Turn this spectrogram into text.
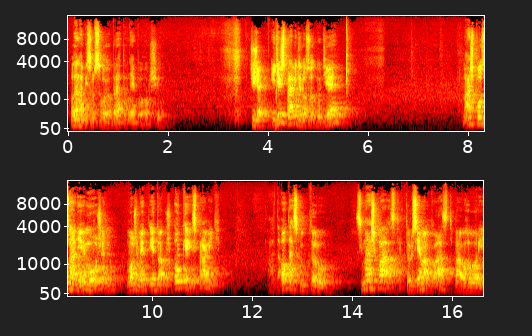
Len aby som svojho brata nepohoršil. Čiže ideš spraviť rozhodnutie, máš poznanie, môžem, môžem, je to akož OK spraviť, ale tá otázku, ktorú si máš klásť, a ktorú si ja mám klásť, Pavel hovorí,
